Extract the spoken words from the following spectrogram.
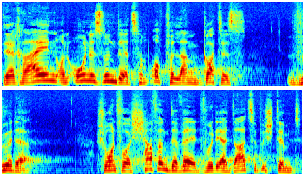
der rein und ohne Sünde zum Opferlamm Gottes würde. Schon vor Schaffung der Welt wurde er dazu bestimmt,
